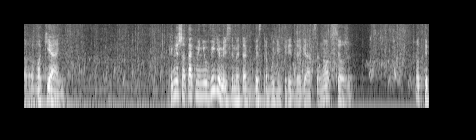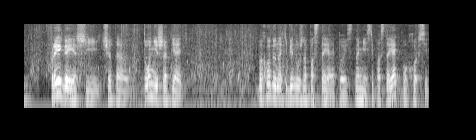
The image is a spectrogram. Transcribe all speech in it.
э, в океане. Конечно, так мы не увидим, если мы так быстро будем передвигаться, но все же. Вот ты прыгаешь и что-то тонешь опять. Походу на тебе нужно постоять, то есть на месте постоять. О, Хорси.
